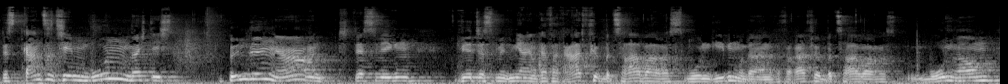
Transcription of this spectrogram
Das ganze Thema Wohnen möchte ich bündeln, ja, und deswegen wird es mit mir ein Referat für bezahlbares Wohnen geben oder ein Referat für bezahlbares Wohnraum.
